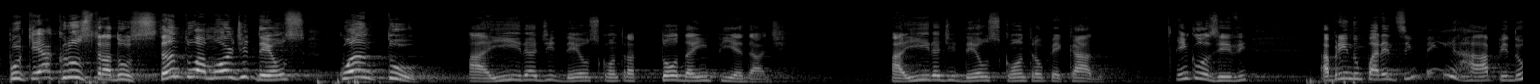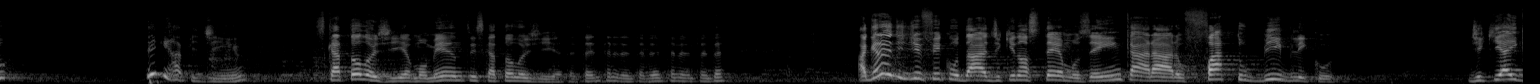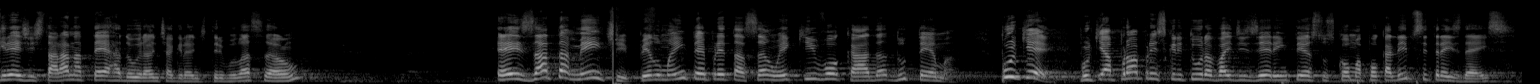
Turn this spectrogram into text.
Porque a cruz traduz tanto o amor de Deus quanto a ira de Deus contra toda impiedade. A ira de Deus contra o pecado. Inclusive, abrindo um parênteses bem rápido, bem rapidinho, escatologia, momento escatologia. A grande dificuldade que nós temos em encarar o fato bíblico de que a igreja estará na terra durante a grande tribulação é exatamente pela uma interpretação equivocada do tema. Por quê? Porque a própria Escritura vai dizer em textos como Apocalipse 3,10,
